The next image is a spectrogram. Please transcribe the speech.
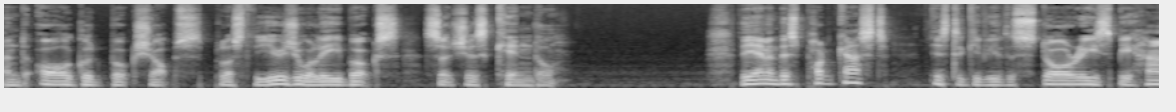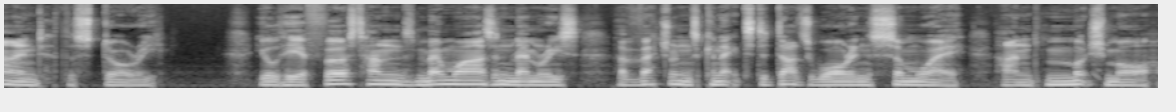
and all good bookshops, plus the usual ebooks such as Kindle. The aim of this podcast is to give you the stories behind the story. You'll hear first hand memoirs and memories of veterans connected to Dad's War in some way, and much more.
